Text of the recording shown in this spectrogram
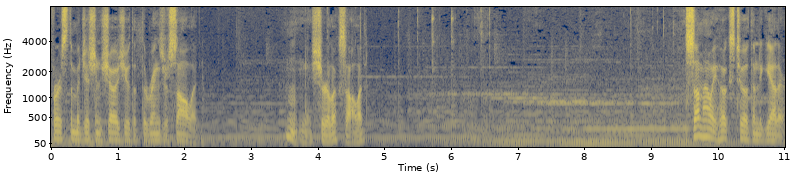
First, the magician shows you that the rings are solid. Hmm, they sure look solid. Somehow he hooks two of them together.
